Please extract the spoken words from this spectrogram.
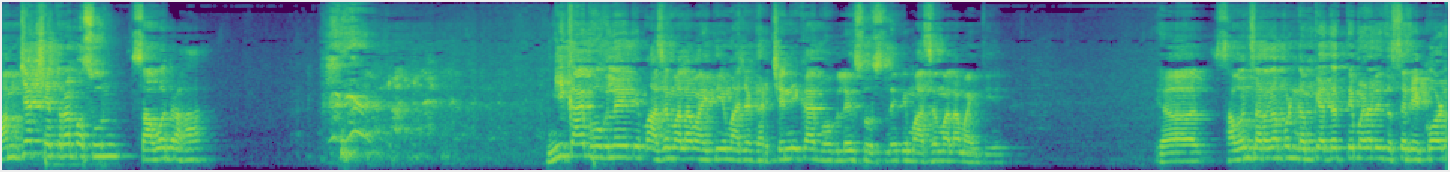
आमच्या क्षेत्रापासून सावध राहा. मी काय भोगलंय ते माझं मला माहिती आहे माझ्या घरच्यांनी काय भोगलंय सोसलंय ते माझं मला माहिती आहे सावंत सरांना पण धमक्या देतात. ते म्हणाले तसं रेकॉर्ड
